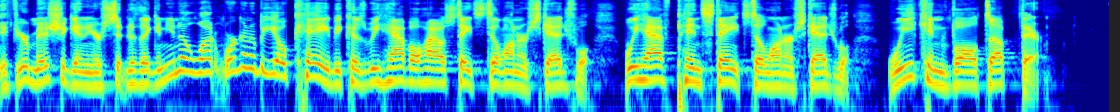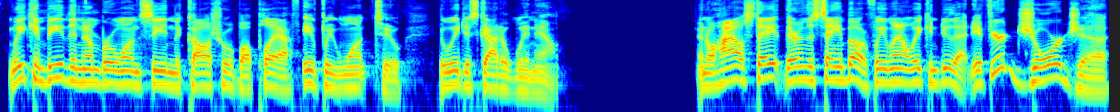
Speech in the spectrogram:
If you're Michigan and you're sitting there thinking, you know what, we're going to be okay because we have Ohio State still on our schedule. We have Penn State still on our schedule. We can vault up there. We can be the number one seed in the college football playoff if we want to. We just got to win out. And Ohio State, they're in the same boat. If we win out, we can do that. If you're Georgia,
